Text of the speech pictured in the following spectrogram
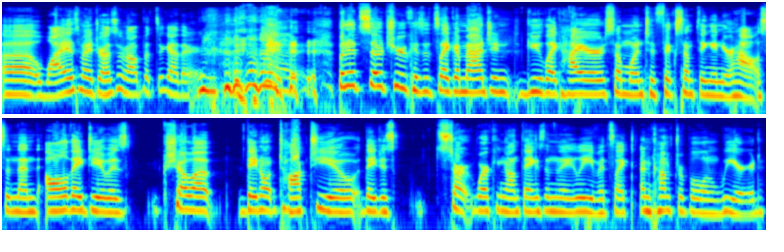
uh, why is my dresser not put together? but it's so true because it's like imagine you like hire someone to fix something in your house, and then all they do is show up. They don't talk to you. They just start working on things and they leave. It's like uncomfortable and weird.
